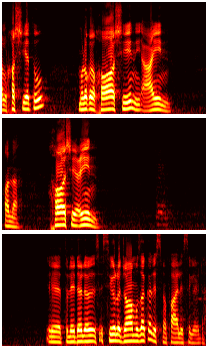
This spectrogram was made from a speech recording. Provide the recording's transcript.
আল খসিয়াতু মূলক খসিন আইন অনা খস আইন এ তুলে এটা হলো সে জমা মুজাকার ইসমা ফাইল এসে এটা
